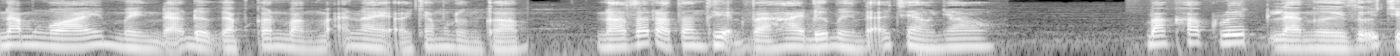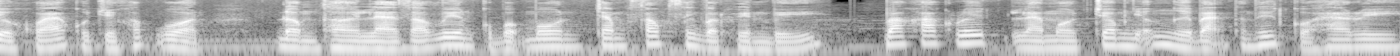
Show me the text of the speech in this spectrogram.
Năm ngoái mình đã được gặp con bằng mã này ở trong rừng cấm. Nó rất là thân thiện và hai đứa mình đã chào nhau. Bác Hagrid là người giữ chìa khóa của trường Hogwarts, đồng thời là giáo viên của bộ môn chăm sóc sinh vật huyền bí. Bác Hagrid là một trong những người bạn thân thiết của Harry.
